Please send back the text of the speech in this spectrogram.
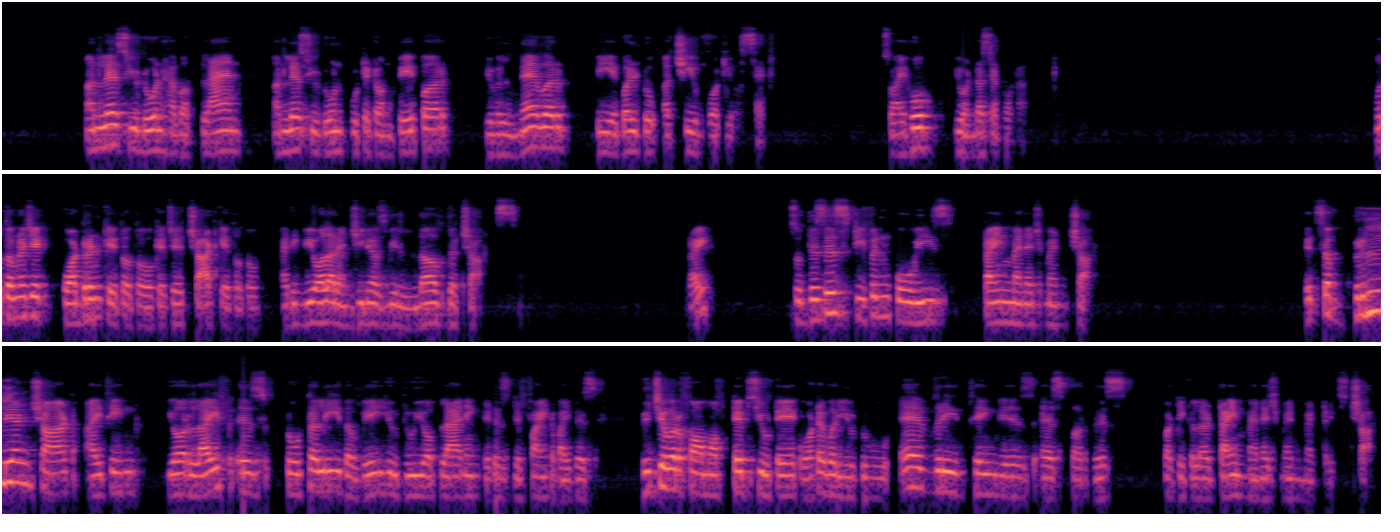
unless you don't have a plan unless you don't put it on paper you will never be able to achieve what you are set so i hope you understand what i'm હું તમને જે quadrant કહેતો હતો કે જે chart કહેતો હતો I think we all are engineers we love the charts right so this is Stephen કોવીઝ time management chart. It's a brilliant chart. I think your life is totally the way you do your planning, it is defined by this. Whichever form of tips you take, whatever you do, everything is as per this particular time management metrics chart.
